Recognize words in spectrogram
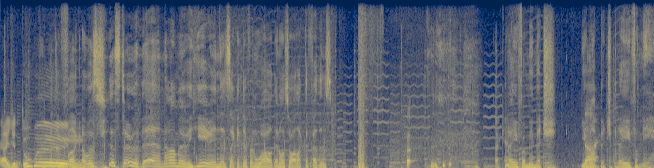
How you doing? What the fuck? I was just over there, and now I'm over here, and it's like a different world. And also, I like the feathers. Uh. Okay. Play for me, Mitch. You're my bitch. Play for me.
